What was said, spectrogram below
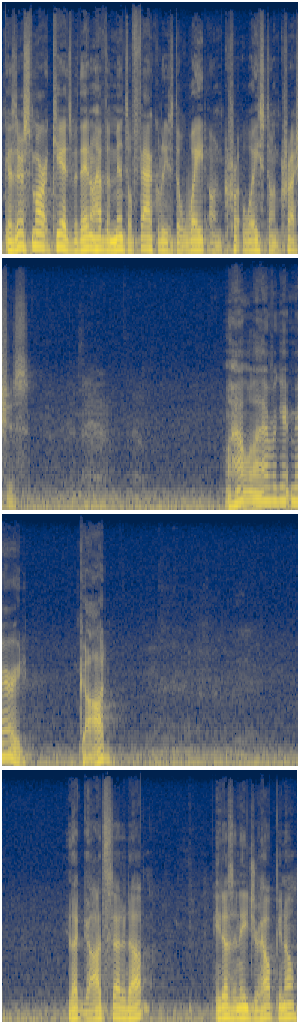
Because they're smart kids, but they don't have the mental faculties to wait on, waste on crushes. Well, how will I ever get married? God. You let God set it up. He doesn't need your help, you know.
